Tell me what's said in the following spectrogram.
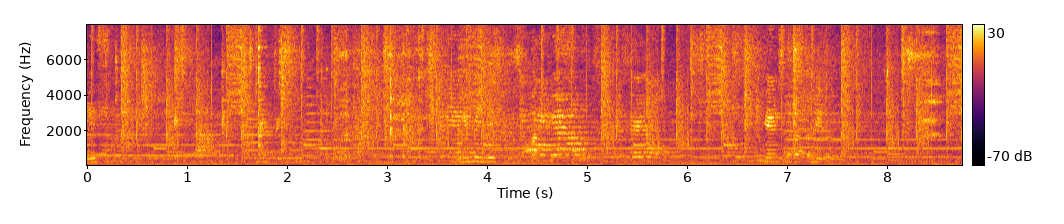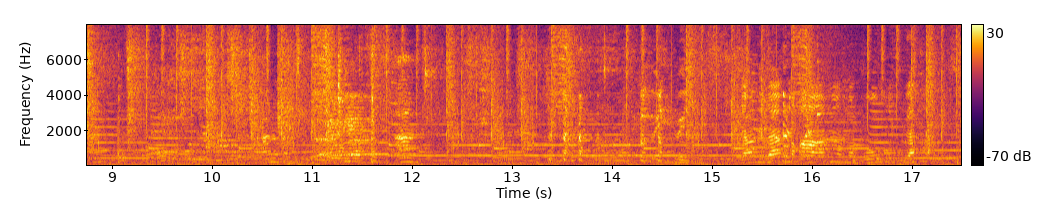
Ano to, patis? Maybe this is patis. Kaya sarap dito. Ano ba? Ah. wait, wait. Dahan-dahan, baka ano, mabuhos ka. Sabi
